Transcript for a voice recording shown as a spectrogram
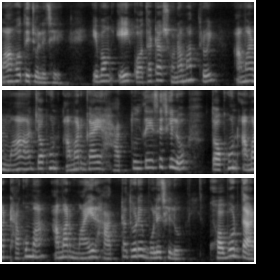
মা হতে চলেছে। এবং এই কথাটা শোনা মাত্রই আমার মা যখন আমার গায়ে হাত তুলতে এসেছিল, তখন আমার ঠাকুমা আমার মায়ের হাতটা ধরে বলেছিল, খবরদার,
